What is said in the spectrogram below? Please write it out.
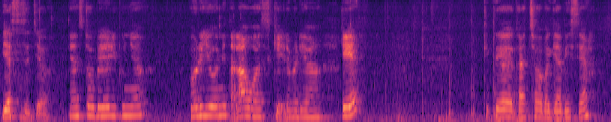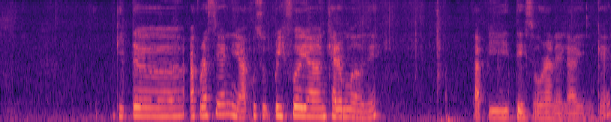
biasa saja. Yang strawberry punya Oreo ni tak lawa sikit daripada yang Okay Kita kacau bagi habis ya Kita Aku rasa ni Aku prefer yang caramel ni. Tapi taste orang lain-lain kan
